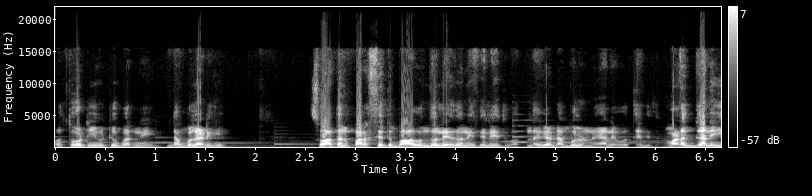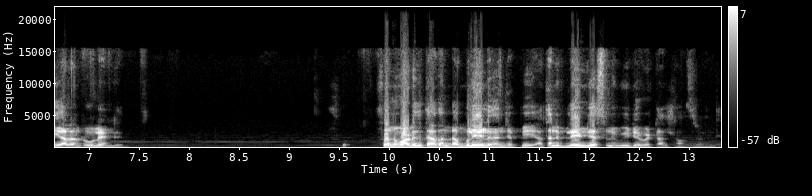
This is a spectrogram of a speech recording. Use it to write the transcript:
ఒక తోటి యూట్యూబర్ని డబ్బులు అడిగి సో అతని పరిస్థితి బాగుందో లేదో నీకు తెలియదు. అతని దగ్గర డబ్బులు ఉన్నాయా లేవో తెలియదు. నువ్వు అడగగానే ఇవ్వాలని రూల్ ఏం లేదు. సో నువ్వు అడిగితే అతను డబ్బులు వేయలేదని చెప్పి అతన్ని బ్లేమ్ చేస్తున్న వీడియో పెట్టాల్సిన అవసరం ఉంది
